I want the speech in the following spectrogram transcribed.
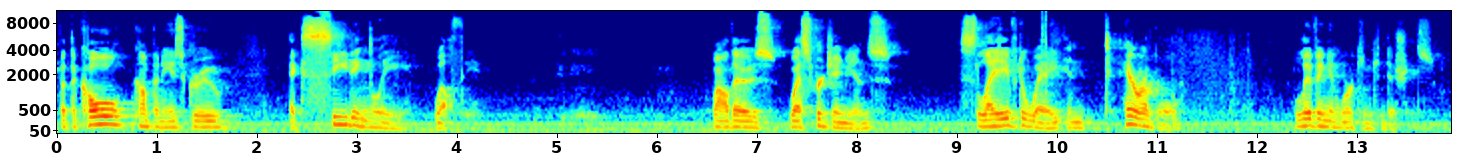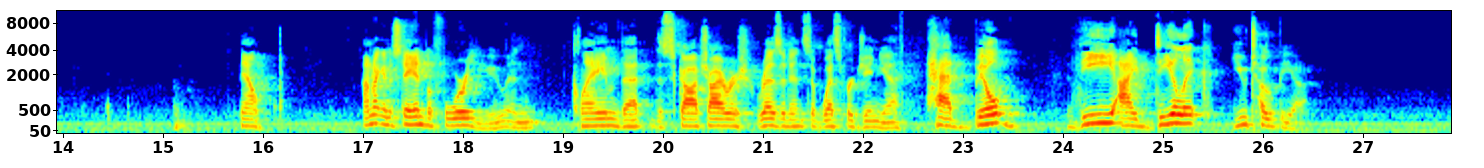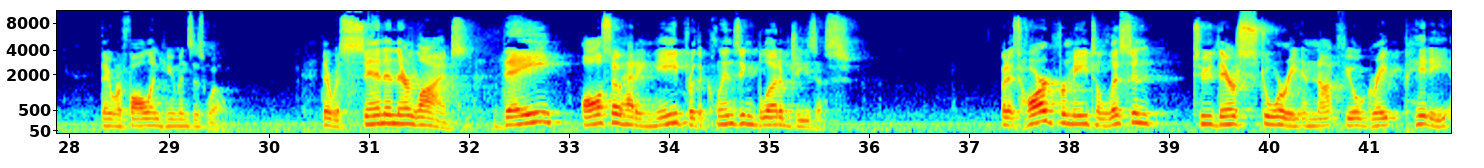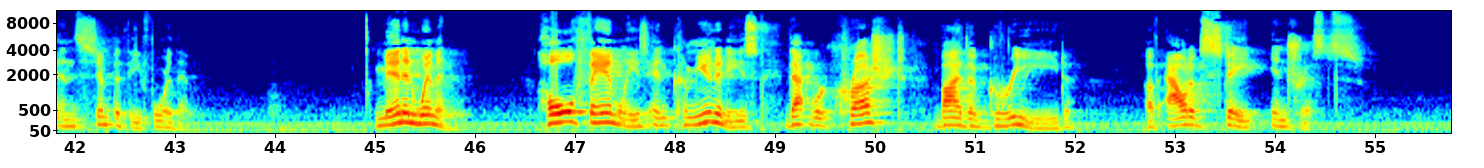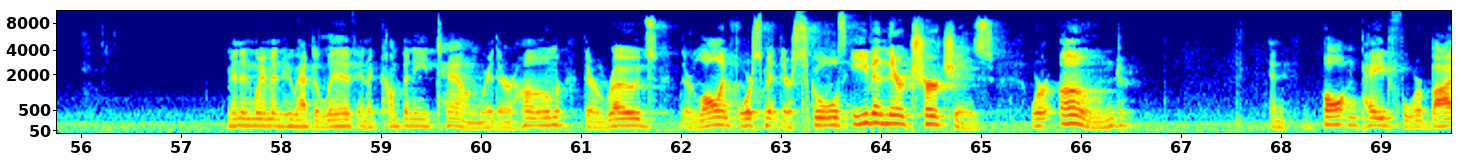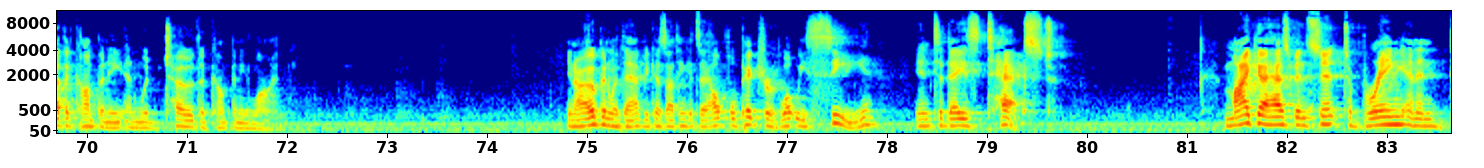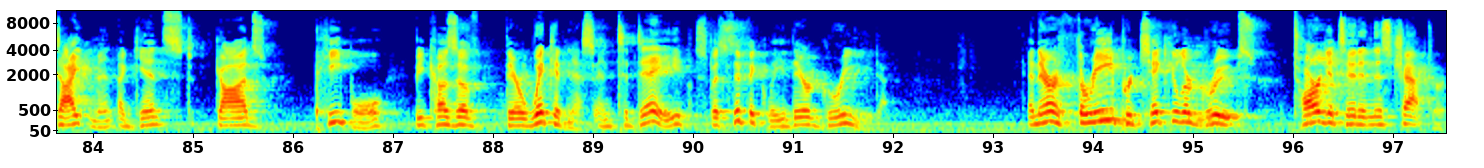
But the coal companies grew exceedingly wealthy, while those West Virginians slaved away in terrible living and working conditions. Now, I'm not going to stand before you and claim that the Scotch Irish residents of West Virginia had built the idyllic utopia. They were fallen humans as well. There was sin in their lives. They also had a need for the cleansing blood of Jesus. But it's hard for me to listen to their story and not feel great pity and sympathy for them men and women, whole families and communities that were crushed by the greed of out of state interests. Men and women who had to live in a company town where their home, their roads, their law enforcement, their schools, even their churches were owned bought and paid for by the company and would toe the company line. You know, I open with that because I think it's a helpful picture of what we see in today's text. Micah has been sent to bring an indictment against God's people because of their wickedness, and today, specifically, their greed. And there are three particular groups targeted in this chapter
